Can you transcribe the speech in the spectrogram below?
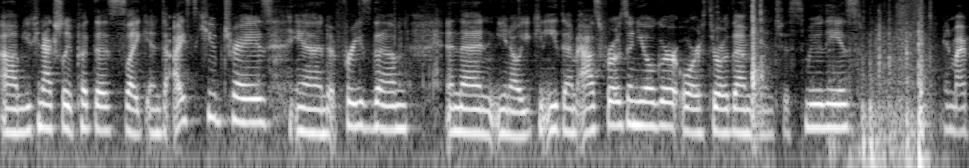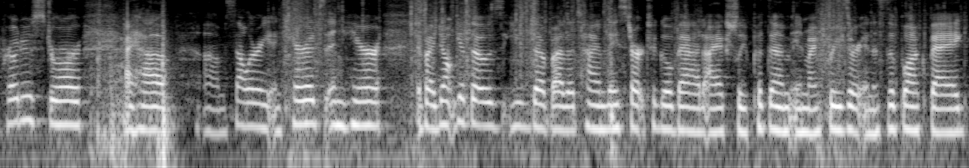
Um, you can actually put this like into ice cube trays and freeze them and then you know you can eat them as frozen yogurt or throw them into smoothies. In my produce drawer I have um, celery and carrots in here. If I don't get those used up by the time they start to go bad, I actually put them in my freezer in a Ziploc bag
